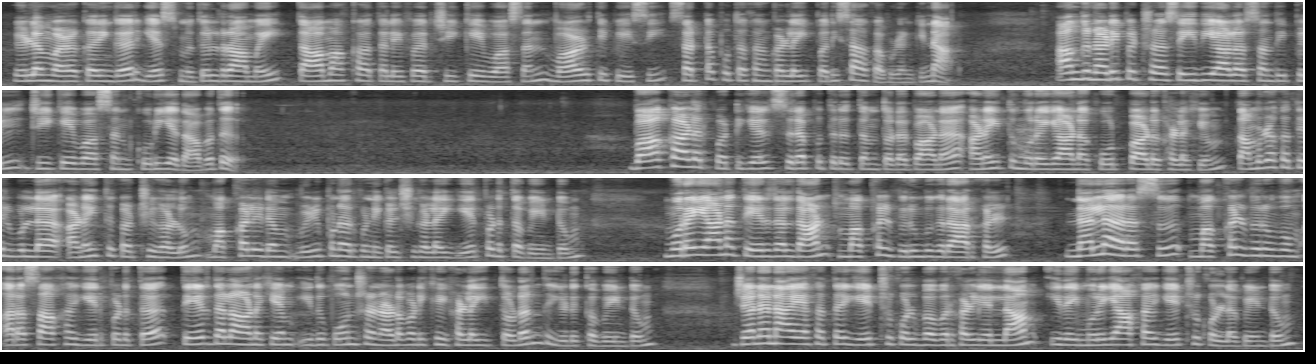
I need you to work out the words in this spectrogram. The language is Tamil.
இளம் வழக்கறிஞர் எஸ். மிதுல்ராமை தமாக தலைவர் ஜி. கே. வாசன் வாழ்த்தி பேசி சட்ட புத்தகங்களை பரிசாக வழங்கினார். அங்கு நடைபெற்ற செய்தியாளர் சந்திப்பில் ஜி. கே. வாசன் கூறியதாவது வாக்காளர் பட்டியல் சிறப்பு திருத்தம் தொடர்பான அனைத்து முறையான கோட்பாடுகளையும் தமிழகத்தில் உள்ள அனைத்து கட்சிகளும் மக்களிடம் விழிப்புணர்வு நிகழ்ச்சிகளை ஏற்படுத்த வேண்டும். முறையான தேர்தல்தான் மக்கள் விரும்புகிறார்கள். நல்ல அரசு மக்கள் விரும்பும் அரசாக ஏற்படுத்த தேர்தல் ஆணையம் இதுபோன்ற நடவடிக்கைகளை தொடர்ந்து எடுக்க வேண்டும். ஜனநாயகத்தை ஏற்றுக்கொள்பவர்கள் எல்லாம் இதை முறையாக ஏற்றுக்கொள்ள வேண்டும்.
